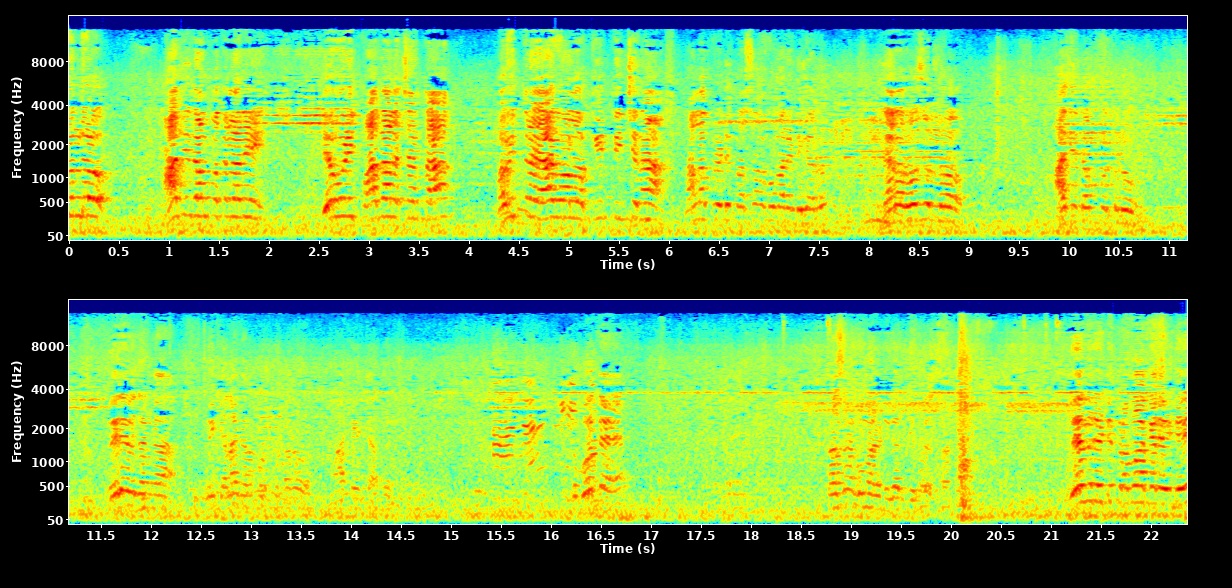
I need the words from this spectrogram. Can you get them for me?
ముందు ఆది దంపతులని దేవుడి పాదాల చెంత పవిత్ర యాగంలో కీర్తించిన నల్లపురెడ్డి ప్రసన్న కుమార్ రెడ్డి గారు నెల రోజుల్లో ఆది దంపతులు వేరే విధంగా మీకు ఎలా కనపడుతున్నారో నాకైతే అర్థం ఇకపోతే ప్రసన్న కుమార్ రెడ్డి గారు చెప్పారు. వేమిరెడ్డి ప్రభాకర్ రెడ్డి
